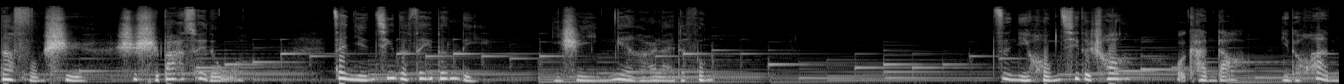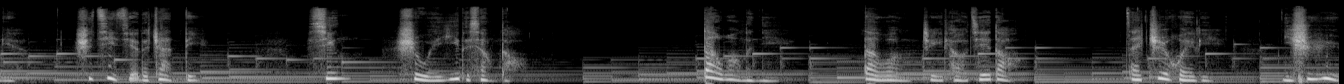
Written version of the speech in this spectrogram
那俯视是十八岁的我，在年轻的飞奔里，你是迎面而来的风。自你红漆的窗，我看到你的幻灭。是季节的战地，星是唯一的向导。淡忘了你，淡忘这一条街道，在智慧里，你是玉，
